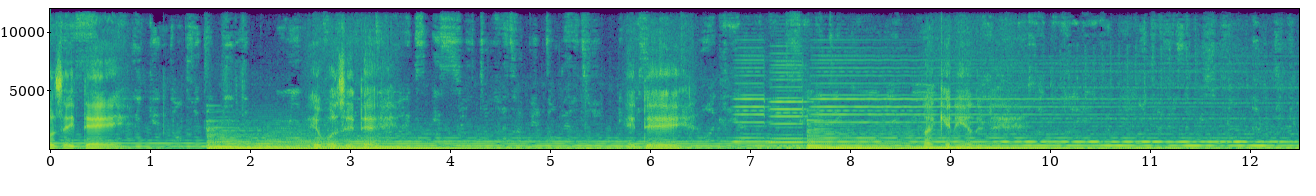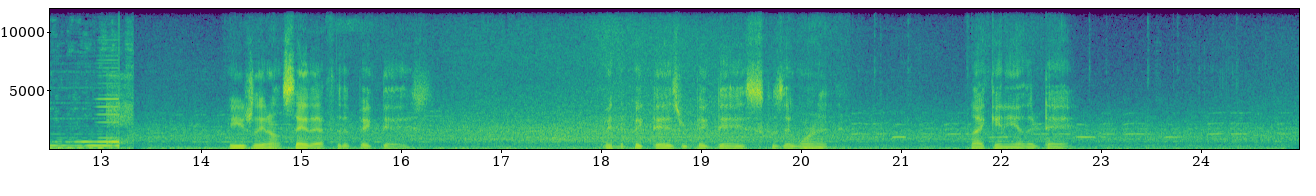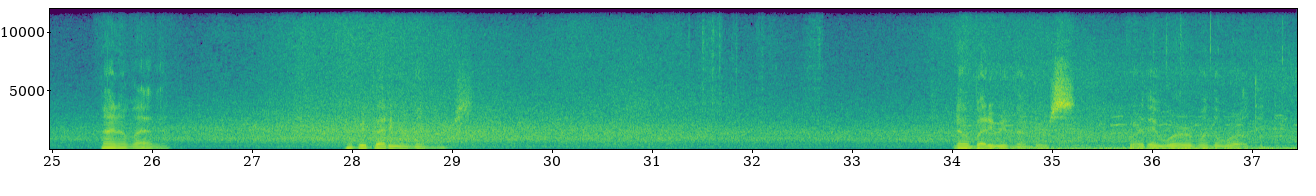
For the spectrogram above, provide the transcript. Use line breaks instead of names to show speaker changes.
was a day. It was a day. A day like any other day. I usually don't say that for the big days. I mean, the big days were big days because they weren't like any other day. 9 11. Everybody remembers. Nobody remembers where they were when the world ended.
